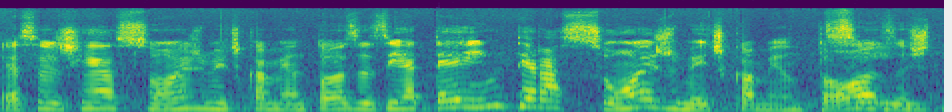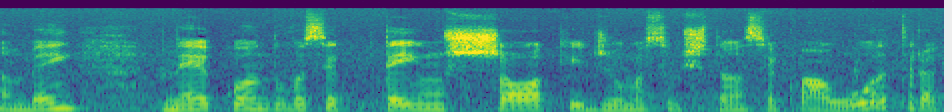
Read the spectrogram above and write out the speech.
Essas reações medicamentosas e até interações medicamentosas Sim. também, né? Quando você tem um choque de uma substância com a outra,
